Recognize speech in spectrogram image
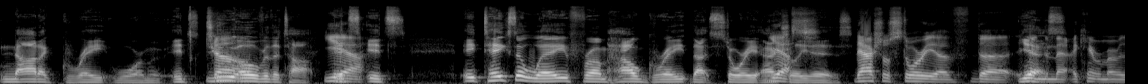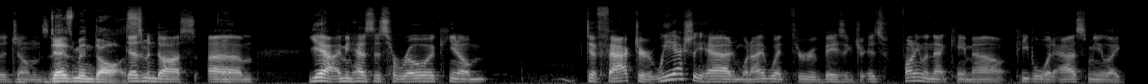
Not a great war movie. It's too No. over the top. Yeah. it's, it's it takes away from how great that story actually Yes. is. the actual story of the Yes. the I can't remember the gentleman's name Desmond Doss. Desmond Doss. Um, yeah, I mean, has this heroic, you know, defactor. We actually had when I went through basic. It's funny when that came out. People would ask me like,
